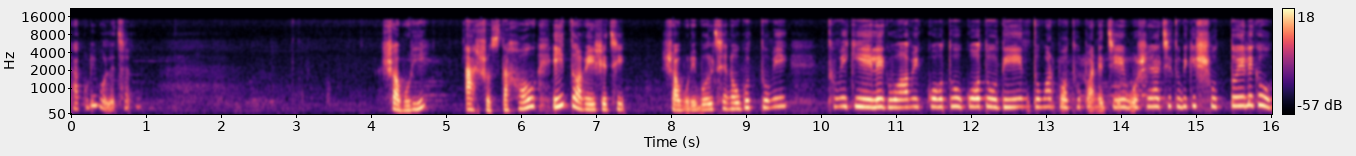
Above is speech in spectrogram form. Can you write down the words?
ঠাকুরই বলেছেন। সবরী আশ্বস্তা হও, এই তো আমি এসেছি। সবরী বলছেন, ওগো, তুমি তুমি কি এলে গো? আমি কত কত দিন তোমার পথপানে চেয়ে বসে আছি। তুমি কি সত্য এলে গো?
